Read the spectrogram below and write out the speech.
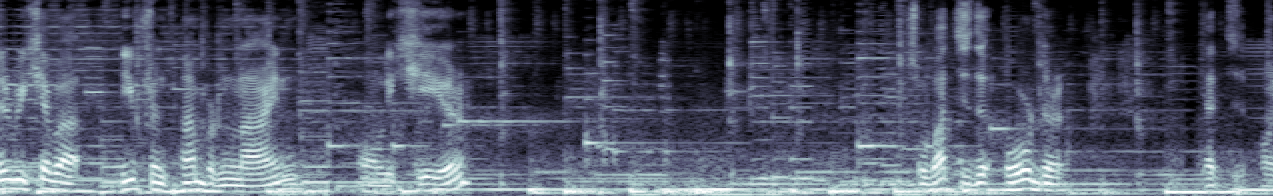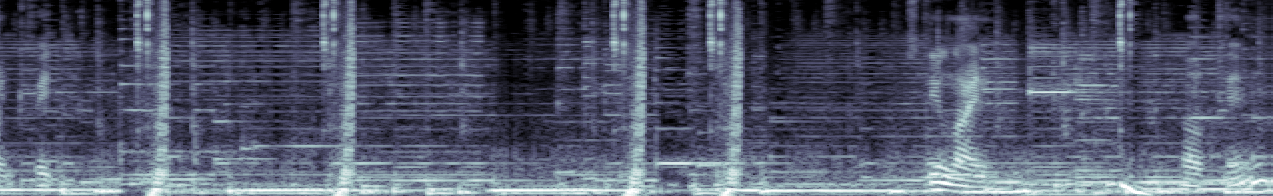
Then we have a different number 9 only here. So what is the order? That's the point. Wait. Still 9. Okay.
